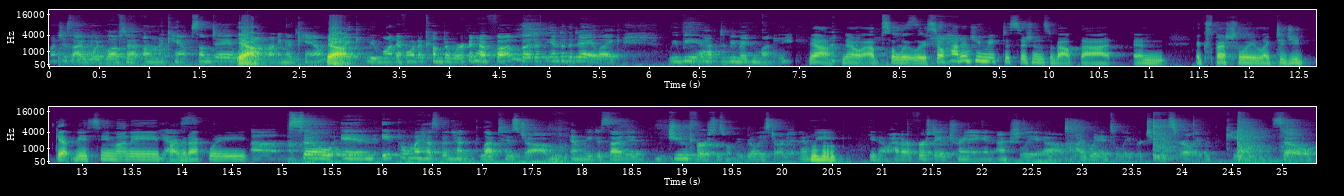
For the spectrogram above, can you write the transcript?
much as I would love to own a camp someday, we're Yeah. not running a camp. Yeah. Like we want everyone to come to work and have fun, but at the end of the day, like we be, have to be making money. Yeah, no, absolutely. So, how did you make decisions about that? And especially, like, did you get VC money, Yes. private equity? Um, so in April, my husband had left his job, and we decided June first is when we really started, and we, Mhm. you know, had our first day of training. And actually, um, I went into labor two weeks early with Katie. So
